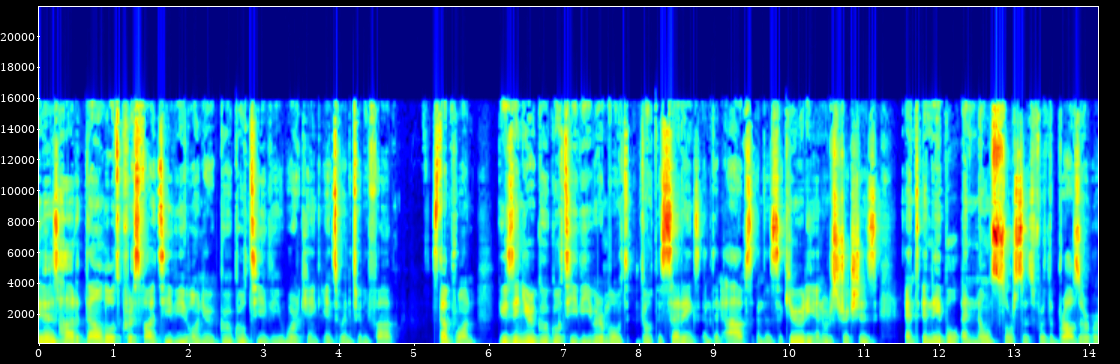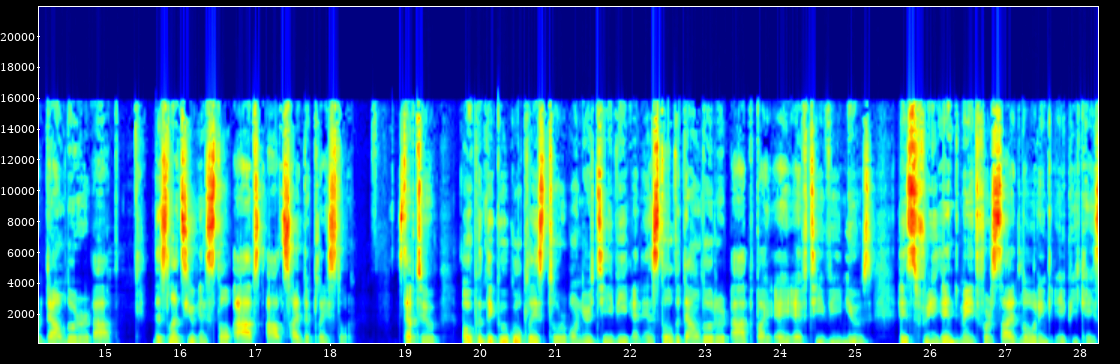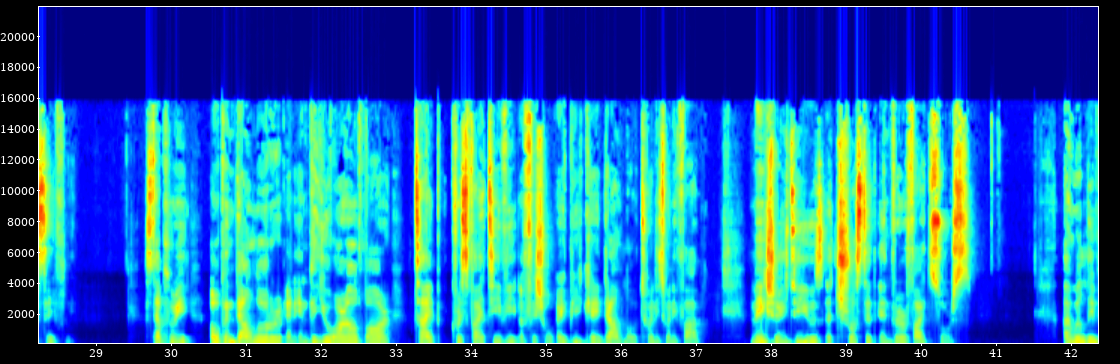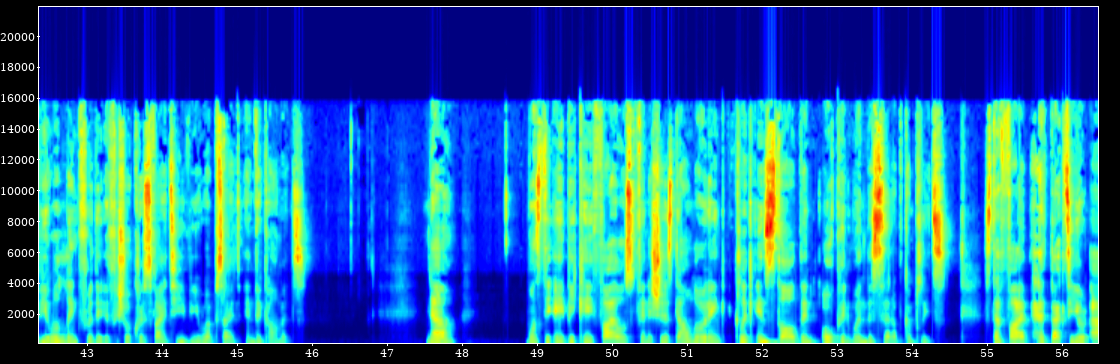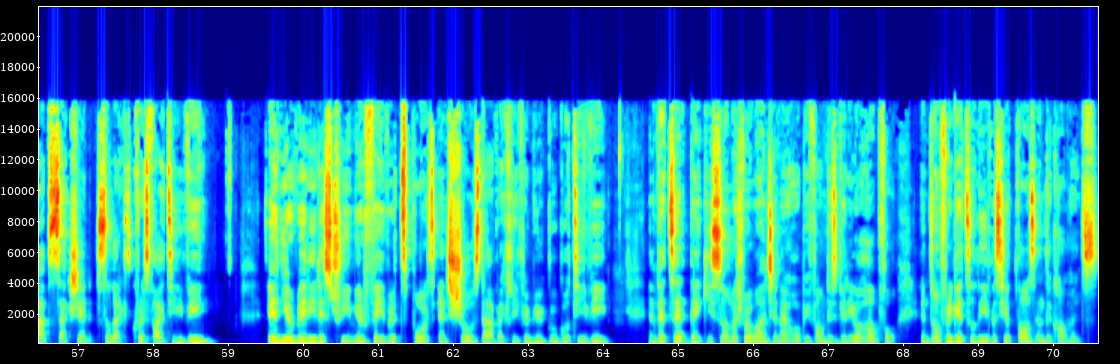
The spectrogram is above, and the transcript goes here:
Here's how to download Cricfy TV on your Google TV working in 2025. Step 1. Using your Google TV remote, go to settings and then apps and then security and restrictions and enable unknown sources for the browser or downloader app. This lets you install apps outside the Play Store. Step 2. Open the Google Play Store on your TV and install the downloader app by AFTV News. It's free and made for side loading APK safely. Step 3. Open Downloader and in the URL bar, type Cricfy TV Official APK Download 2025. Make sure to use a trusted and verified source. I will leave you a link for the official Cricfy TV website in the comments. Now, once the APK files finishes downloading, click install then open when the setup completes. Step 5. Head back to your app section, select Cricfy TV, and you're ready to stream your favorite sports and shows directly from your Google TV. And that's it. Thank you so much for watching. I hope you found this video helpful. And don't forget to leave us your thoughts in the comments.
